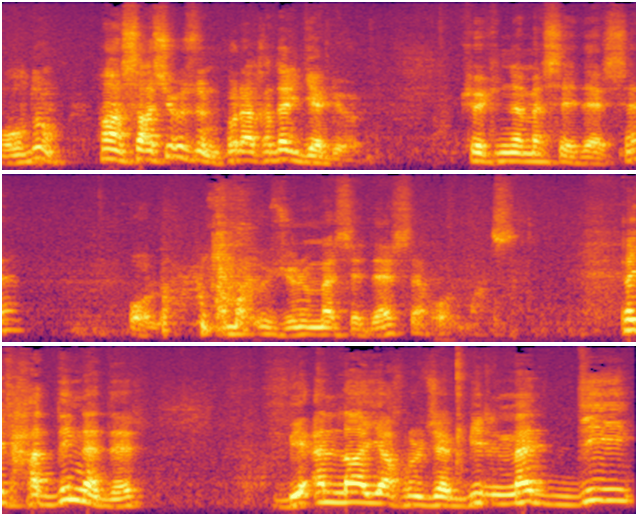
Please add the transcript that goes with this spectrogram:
Oldu mu? Ha saçı uzun buraya kadar geliyor. Kökünde mesederse olur. Ama ucunu mesederse olmaz. Peki haddi nedir? Bi en la yahruce bil meddi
